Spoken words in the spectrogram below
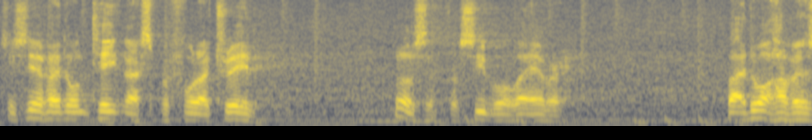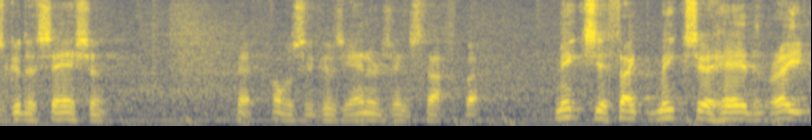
so say if I don't take this before I train, know, it's a placebo whatever, but I don't have as good a session, yeah, obviously gives you energy and stuff, but makes you think, makes your head right.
